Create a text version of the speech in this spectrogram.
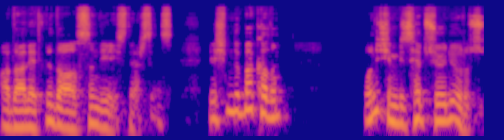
adaletli dağılsın diye istersiniz. E şimdi bakalım. Onun için biz hep söylüyoruz.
